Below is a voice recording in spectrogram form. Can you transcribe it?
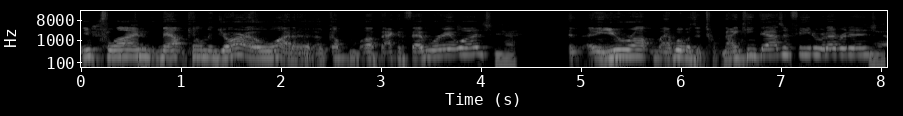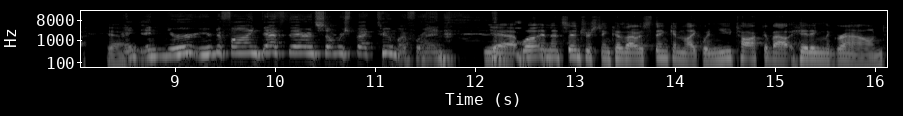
you've climbed Mount Kilimanjaro. What a, a couple uh, back in February it was. Yeah. I mean, you were up. What was it? Nineteen thousand feet or whatever it is. Yeah, yeah. And, and you're you're defying death there in some respect too, my friend. yeah well and it's interesting because i was thinking like when you talked about hitting the ground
